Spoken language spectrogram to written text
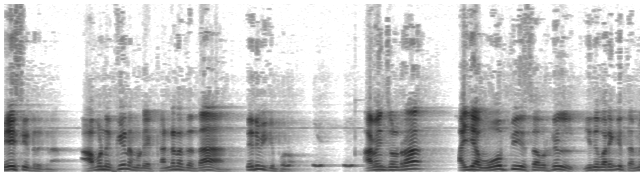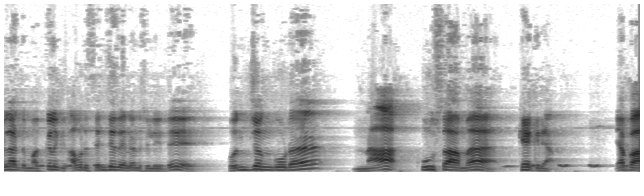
பேசிகிட்டு இருக்கிறான். அவனுக்கு நம்முடைய கண்டனத்தை தான் தெரிவிக்க போகிறோம் அவன் சொல்கிறான் ஐயா ஓபிஎஸ் அவர்கள் இதுவரைக்கும் தமிழ்நாட்டு மக்களுக்கு அவர் செஞ்சது என்னன்னு சொல்லிட்டு கொஞ்சம் கூட நான் கூசாம கேட்குறான் ஏப்பா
